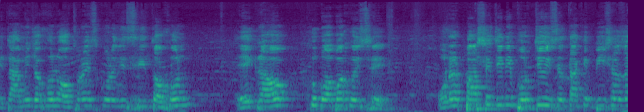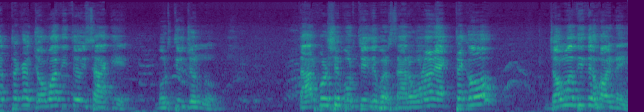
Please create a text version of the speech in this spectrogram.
এটা আমি যখন অথরাইজ করে দিছি, তখন এই গ্রাহক খুব অবাক হয়েছে। ওনার পাশে যিনি ভর্তি হয়েছে, তাকে বিশ হাজার টাকা জমা দিতে হয়েছে আগে ভর্তির জন্য। তারপর সে ভর্তি দিতে পারছে। আর ওনার এক টাকাও জমা দিতে হয় নাই।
